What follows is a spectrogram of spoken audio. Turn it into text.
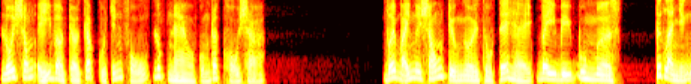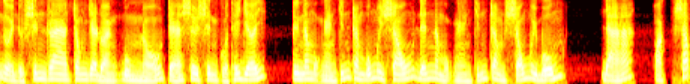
Lối sống ỷ vào trợ cấp của chính phủ lúc nào cũng rất khổ sở. Với 76 triệu người thuộc thế hệ Baby Boomers tức là những người được sinh ra trong giai đoạn bùng nổ trẻ sơ sinh của thế giới, từ năm 1946 đến năm 1964 đã hoặc sắp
